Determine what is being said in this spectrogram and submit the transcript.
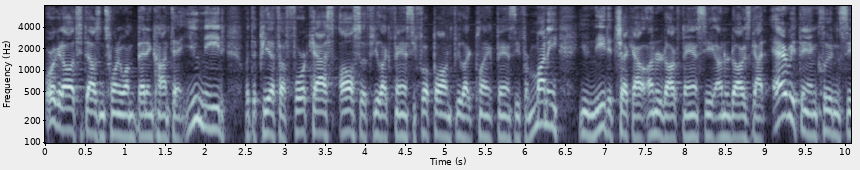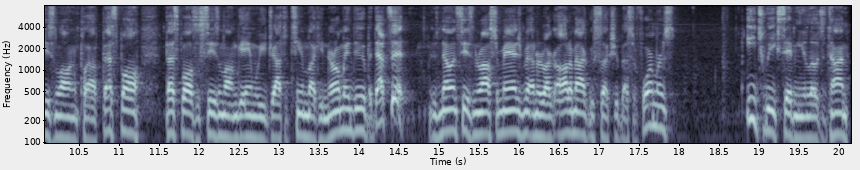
or get all the 2021 betting content you need with the PFF forecast. Also, if you like fantasy football and if you like playing fantasy for money, you need to check out Underdog Fantasy. Underdog's got everything, including season long and playoff best ball. Best ball is a season long game where you draft a team like you normally do, but that's it. There's no in season roster management. Underdog automatically selects your best performers each week, saving you loads of time.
